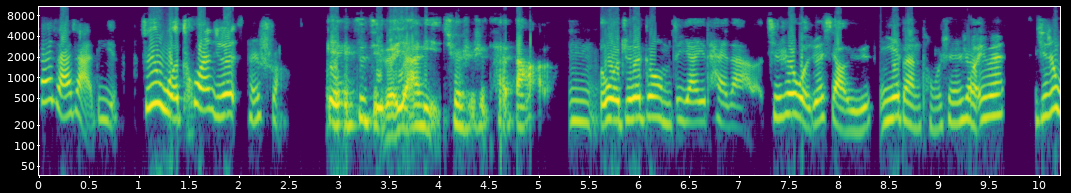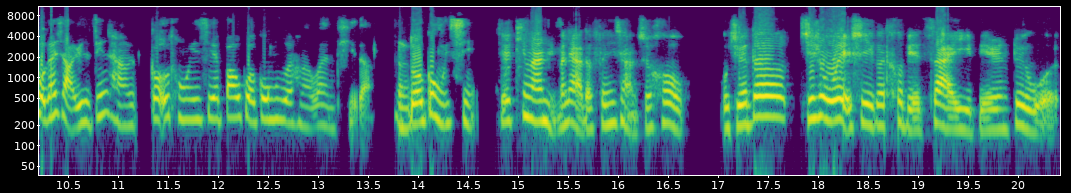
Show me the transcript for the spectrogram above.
该咋咋地。所以我突然觉得很爽。给自己的压力确实是太大了。嗯，我觉得跟我们自己压力太大了。其实我觉得小鱼你也感同身受，因为其实我跟小鱼是经常沟通一些包括工作上的问题的，很多共性。其实听完你们俩的分享之后，我觉得其实我也是一个特别在意别人对我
